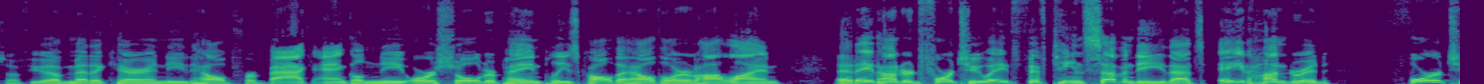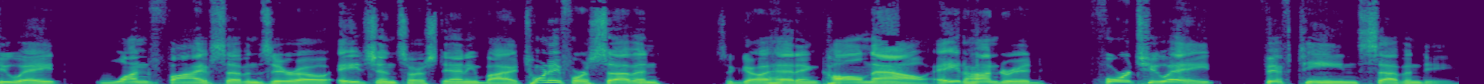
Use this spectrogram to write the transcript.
So if you have Medicare and need help for back, ankle, knee, or shoulder pain, please call the Health Alert Hotline at 800 428 1570. That's 800 428 1570. Agents are standing by 24 7. So go ahead and call now 800 428 1570.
